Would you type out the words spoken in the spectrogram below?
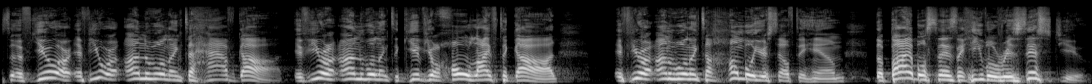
So if you are if you are unwilling to have God, if you are unwilling to give your whole life to God, if you are unwilling to humble yourself to him, the Bible says that he will resist you.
